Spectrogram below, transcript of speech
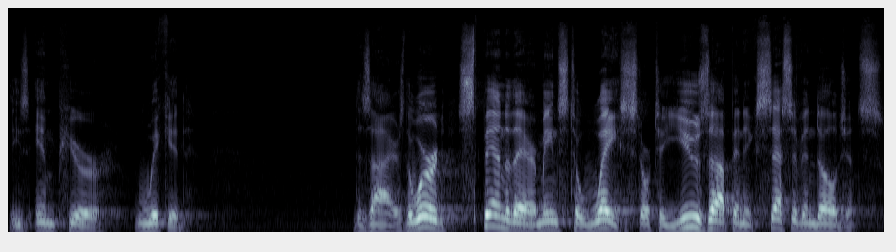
These impure, wicked desires. The word spend there means to waste or to use up in excessive indulgence.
